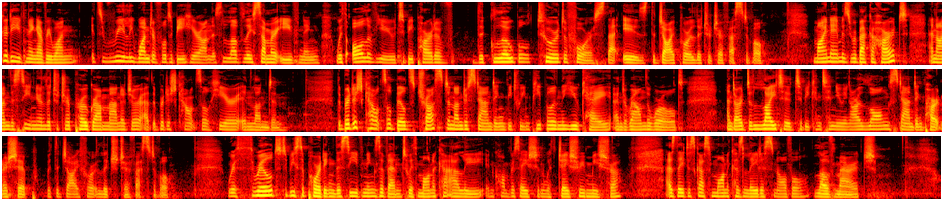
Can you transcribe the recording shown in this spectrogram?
Good evening, everyone. It's really wonderful to be here on this lovely summer evening with all of you to be part of the global tour de force that is the Jaipur Literature Festival. My name is Rebecca Hart, and I'm the Senior Literature Programme Manager at the British Council here in London. The British Council builds trust and understanding between people in the UK and around the world, and are delighted to be continuing our long standing partnership with the Jaipur Literature Festival. We're thrilled to be supporting this evening's event with Monica Ali in conversation with Jaishree Misra as they discuss Monica's latest novel, Love Marriage.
